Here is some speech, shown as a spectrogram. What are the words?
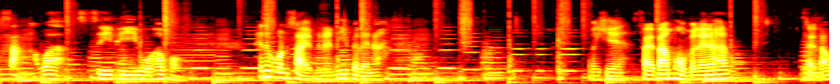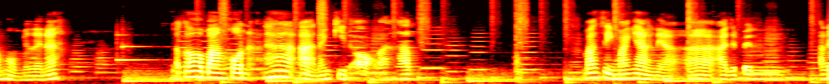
ำสั่งครับว่า CPU ครับผม ให้ทุกคนใส่เป็นอันนี้ไปเลยนะโอเค ใส่ตามผมไปเลยนะครับ ใส่ตามผมไปเลยนะ แล้วก็บางคนถ้าอ่านอังกฤษออกนะครับ บางสิ่งบางอย่างเนี่ยอาอาจจะเป็นอะไร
